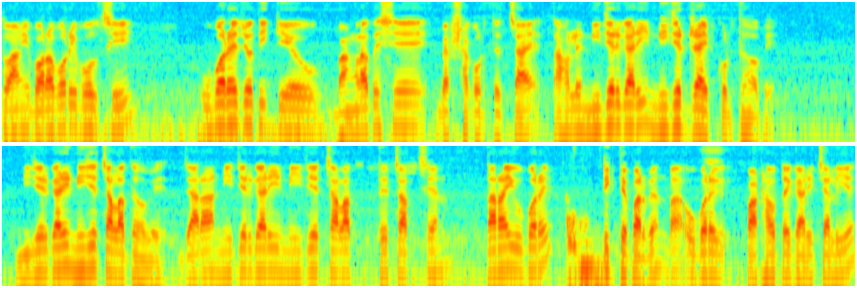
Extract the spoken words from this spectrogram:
তো আমি বরাবরই বলছি, উবারে যদি কেউ বাংলাদেশে ব্যবসা করতে চায়, তাহলে নিজের গাড়ি নিজের ড্রাইভ করতে হবে। নিজের গাড়ি নিজে চালাতে হবে। যারা নিজের গাড়ি নিজে চালাতে চাচ্ছেন, তারাই উবারে টিকতে পারবেন বা উবারে পাঠাওতে গাড়ি চালিয়ে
